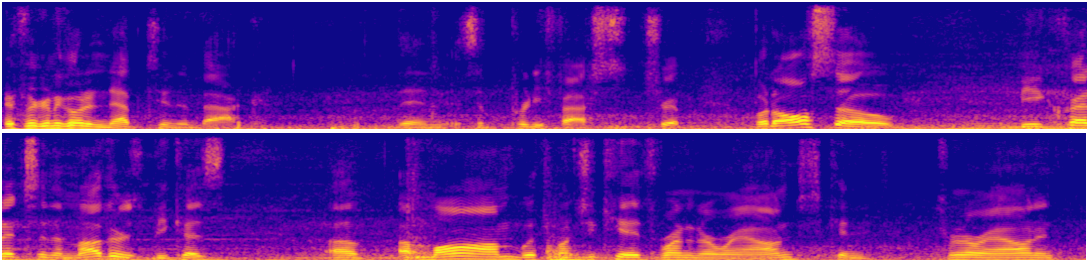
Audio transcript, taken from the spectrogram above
if they're going to go to Neptune and back, then it's a pretty fast trip. But also, be a credit to the mothers because uh, a mom with a bunch of kids running around can turn around and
